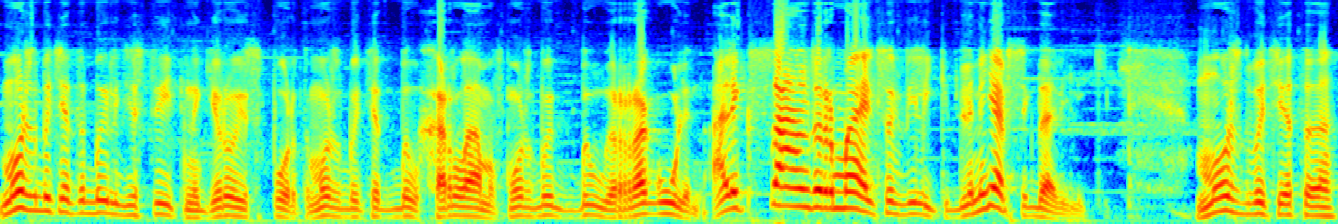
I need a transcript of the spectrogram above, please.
Может быть, это были действительно герои спорта, может быть, это был Харламов, может быть, был Рагулин, Александр Мальцев великий, для меня всегда великий. Может быть, это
